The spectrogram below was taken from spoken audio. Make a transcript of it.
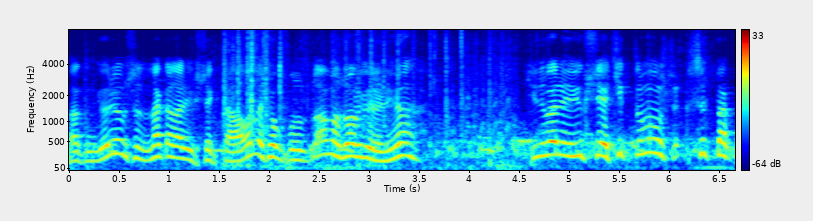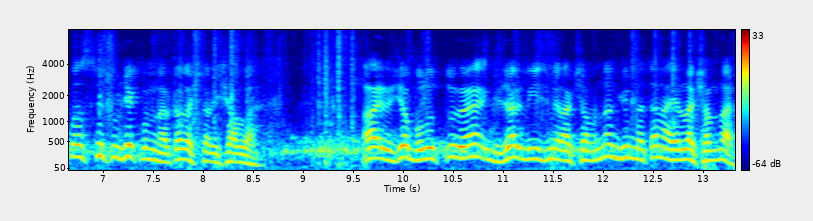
Bakın görüyor musunuz ne kadar yüksekte hava da çok bulutlu ama zor görünüyor. Şimdi böyle yükseğe çıktı mı sık taklası sökülecek bunun arkadaşlar inşallah. Ayrıca bulutlu ve güzel bir İzmir akşamından cümleten hayırlı akşamlar.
